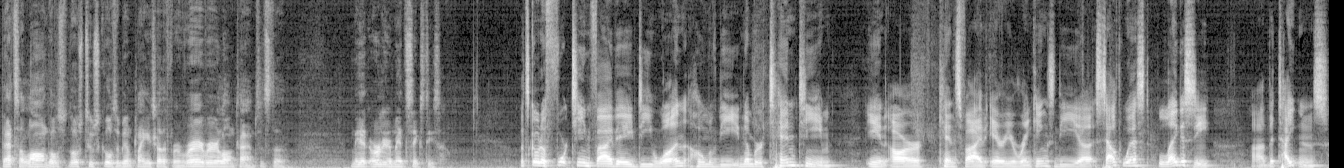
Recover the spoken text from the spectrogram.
that's a long. Those those two schools have been playing each other for a very very long time since the mid earlier mid '60s. Let's go to 14-5A D1, home of the number 10 team in our KENS 5 area rankings, the uh, Southwest Legacy, uh, the Titans.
